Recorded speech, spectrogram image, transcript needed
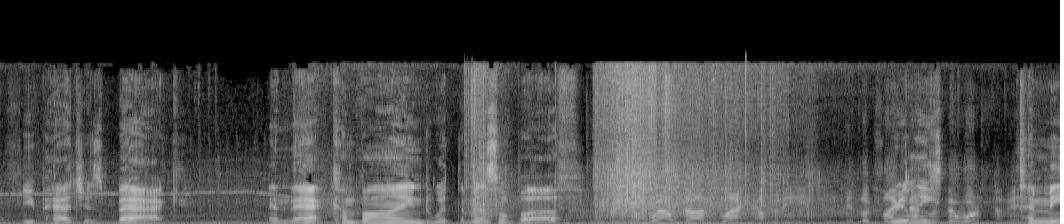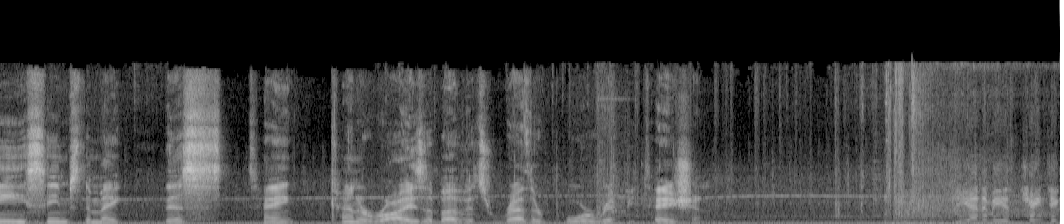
a few patches back, And that combined with the missile buff Well done, Black Company. Like Really, the worst of it. to me seems to make this tank kind of rise above its rather poor reputation. The enemy is changing.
